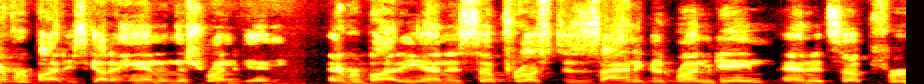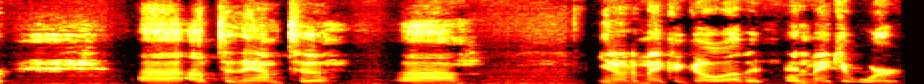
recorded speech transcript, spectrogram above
everybody's got a hand in this run game. Everybody, and it's up for us to design a good run game, and it's up for uh, up to them to, um, you know, to make a go of it and make it work.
